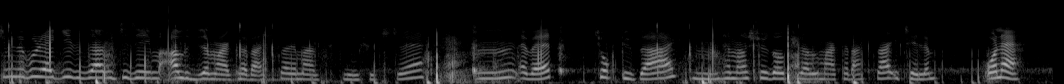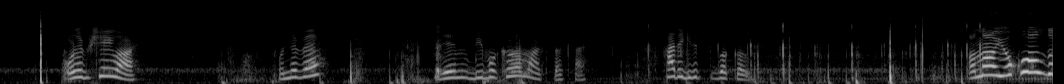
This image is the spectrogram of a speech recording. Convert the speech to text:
Şimdi buraya gireceğim, içeceğimi alacağım arkadaşlar. Hemen tıklayayım şu çiçeğe. Hmm, evet, çok güzel. Hmm, hemen şurada oturalım arkadaşlar, içelim. O ne? Orada bir şey var. O ne be? Gidelim bir bakalım arkadaşlar. Hadi gidip bir bakalım. Ana yok oldu.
